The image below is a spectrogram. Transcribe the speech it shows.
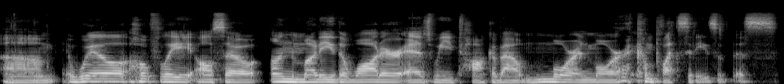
Um, it will hopefully also unmuddy the water as we talk about more and more complexities of this.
